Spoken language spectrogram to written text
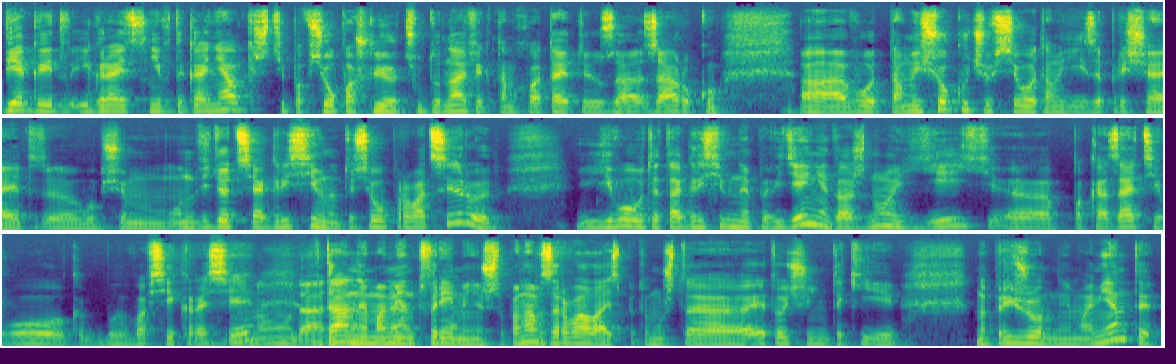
бегает, играет с ней в догонялки, что типа все, пошли отсюда нафиг, там хватает ее за, за руку, А, вот, там еще кучу всего там ей запрещает. Э, В общем, он ведет себя агрессивно, то есть его провоцируют, его вот это агрессивное поведение должно ей э, показать его как бы во всей красе Ну, да, в данный да, момент да, времени, чтобы она взорвалась, потому что это очень такие напряженные моменты,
